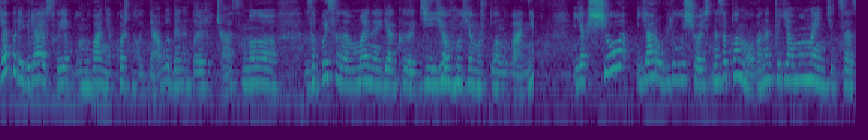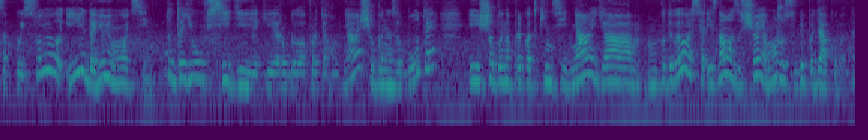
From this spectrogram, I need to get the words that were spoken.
Я перевіряю своє планування кожного дня в один і той же час. Воно записане в мене як дія в моєму ж плануванні. Якщо я роблю щось незаплановане, то я в моменті це записую і даю йому оцінку. Додаю всі дії, які я робила протягом дня, щоб не забути, і щоб, наприклад, в кінці дня я подивилася і знала, за що я можу собі подякувати.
